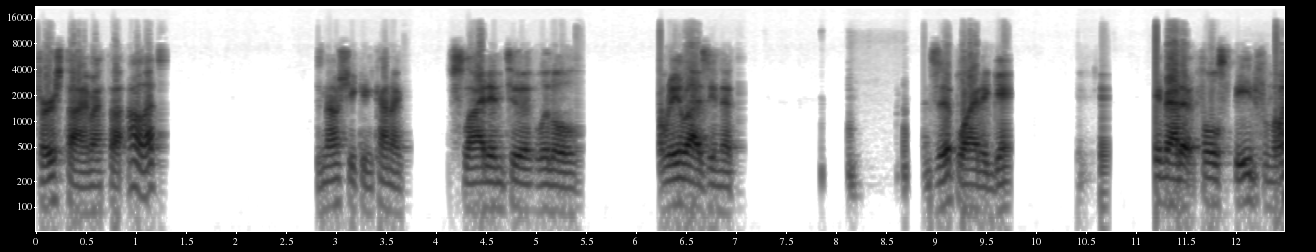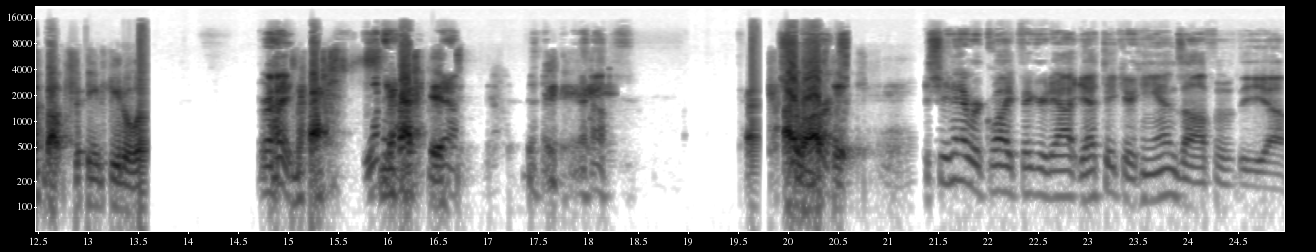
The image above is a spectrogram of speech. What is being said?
First time I thought, oh, that's now she can kind of slide into it a little, realizing that zip line again came at it full speed from only about 15 feet away. Right. Smashed, smashed it. Yeah. Yeah. I She lost never- it. She never quite figured out. You have to take your hands off of the uh,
